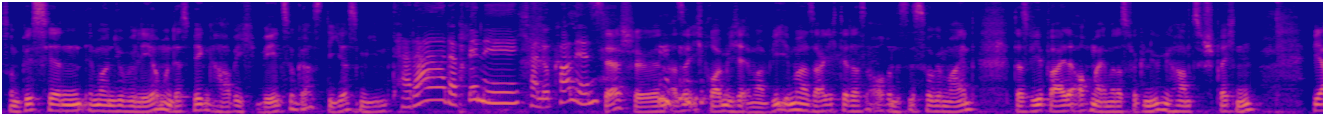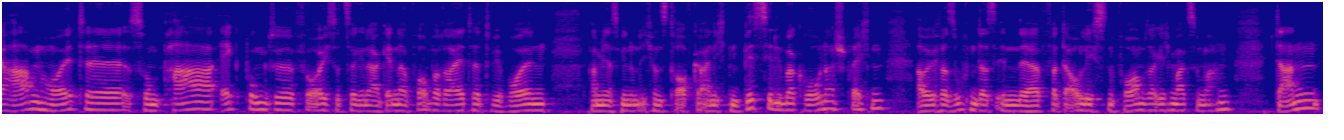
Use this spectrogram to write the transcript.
so ein bisschen immer ein Jubiläum und deswegen habe ich wen zu Gast? Die Jasmin. Tada, da bin ich. Hallo Colin. Sehr schön. Also ich freue mich ja immer. Wie immer sage ich dir das auch und es ist so gemeint, dass wir beide auch mal immer das Vergnügen haben zu sprechen. Wir haben heute so ein paar Eckpunkte für euch sozusagen in der Agenda vorbereitet. Wir wollen, haben Jasmin und ich uns darauf geeinigt, ein bisschen über Corona sprechen, aber wir versuchen das in der verdaulichsten Form, sage ich mal, zu machen. Dann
